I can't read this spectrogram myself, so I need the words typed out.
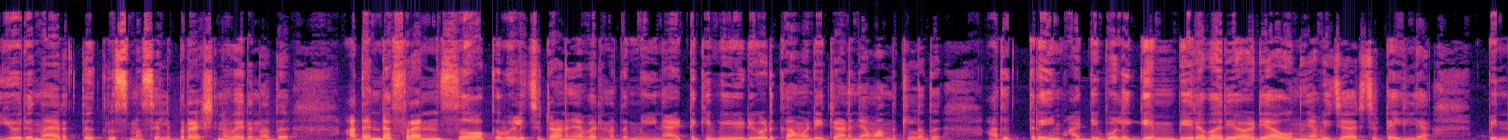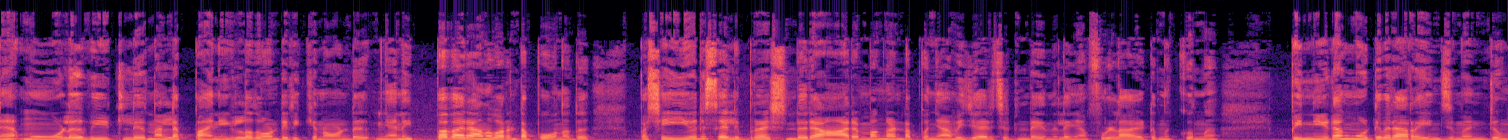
ഈ ഒരു നേരത്ത് ക്രിസ്മസ് സെലിബ്രേഷൻ വരുന്നത്. അതെന്റെ ഫ്രണ്ട്സ് ഒക്കെ വിളിച്ചിട്ടാണ് ഞാൻ വരുന്നത്. മെയിനായിട്ട് എനിക്ക് വീഡിയോ എടുക്കാൻ വേണ്ടിയിട്ടാണ് ഞാൻ വന്നിട്ടുള്ളത്. അത് ഇത്രയും അടിപൊളി ഗംഭീര പരിപാടിയാവുമെന്ന് ഞാൻ വിചാരിച്ചിട്ടേ ഇല്ല. പിന്നെ മോൾ വീട്ടിൽ നല്ല പനി ഉള്ളതുകൊണ്ടിരിക്കണോണ്ട് ഞാൻ ഇപ്പോൾ വരാമെന്ന് പറഞ്ഞിട്ടാണ് പോകുന്നത് പക്ഷേ ഈ ഒരു സെലിബ്രേഷന്റെ ഒരു ആരംഭം കണ്ടപ്പോൾ ഞാൻ വിചാരിച്ചിട്ടുണ്ടായിരുന്നില്ല ഞാൻ ഫുള്ളായിട്ട് നിൽക്കുന്നു പിന്നീട് അങ്ങോട്ട് ഇവർ അറേഞ്ച്മെന്റും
